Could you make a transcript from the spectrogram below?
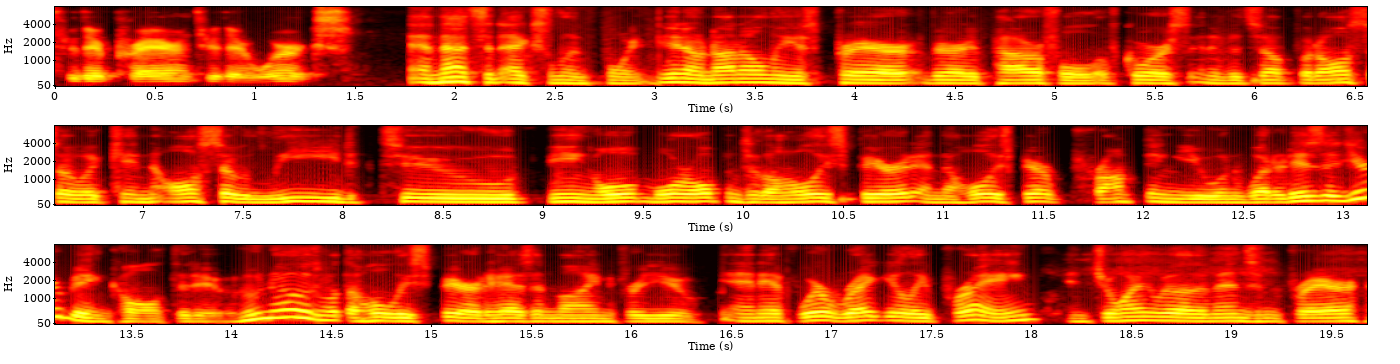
through their prayer and through their works. And that's an excellent point. You know, not only is prayer very powerful, of course, in of itself, but also it can also lead to being more open to the Holy Spirit and the Holy Spirit prompting you in what it is that you're being called to do. Who knows what the Holy Spirit has in mind for you? And if we're regularly praying and joining with other men in prayer,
